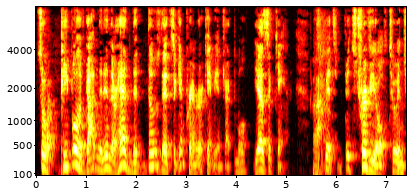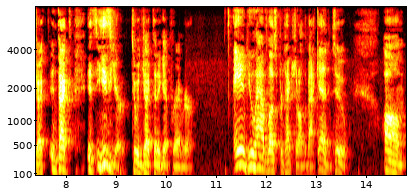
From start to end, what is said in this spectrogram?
So people have gotten it in their head that those that's a get parameter can't be injectable. Yes, it can. Ah. It's it's trivial to inject. In fact, it's easier to inject than a get parameter, and you have less protection on the back end too, um,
